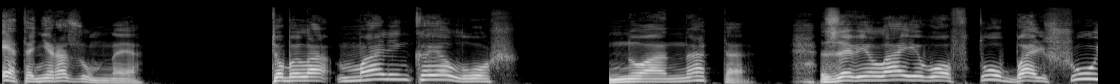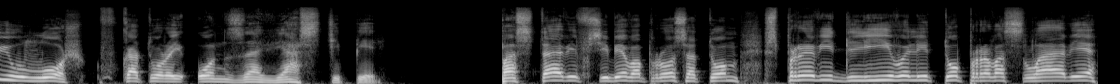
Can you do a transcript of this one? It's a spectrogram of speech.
это неразумное. То была маленькая ложь, но она-то завела его в ту большую ложь, в которой он завяз теперь поставив себе вопрос о том, справедливо ли то православие,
